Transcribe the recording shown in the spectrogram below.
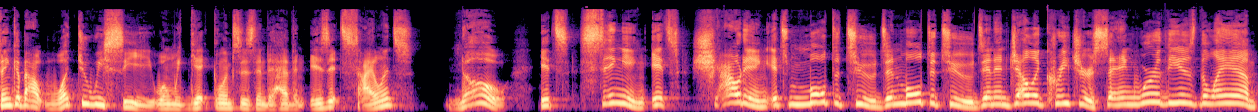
Think about what do we see when we get glimpses into heaven? Is it silence? No, it's singing, it's shouting, it's multitudes and multitudes and angelic creatures saying, Worthy is the Lamb,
